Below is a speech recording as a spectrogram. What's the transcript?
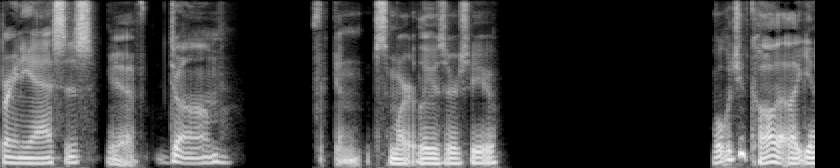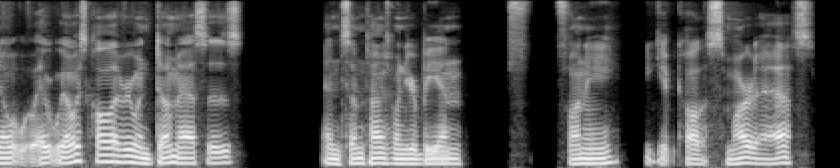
Brainy asses. Yeah. Dumb. Freaking smart losers, you. What would you call that? Like, you know, we always call everyone dumbasses. And sometimes when you're being f- funny, you get called a smart ass.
